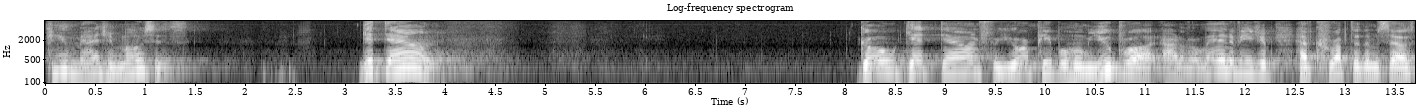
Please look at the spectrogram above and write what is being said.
Can you imagine Moses? Get down. Go get down, for your people whom you brought out of the land of Egypt have corrupted themselves.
